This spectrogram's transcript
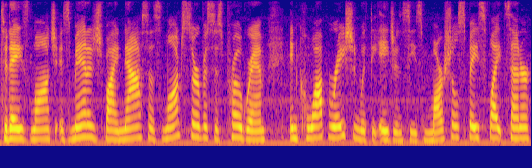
Today's launch is managed by NASA's Launch Services Program in cooperation with the agency's Marshall Space Flight Center,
